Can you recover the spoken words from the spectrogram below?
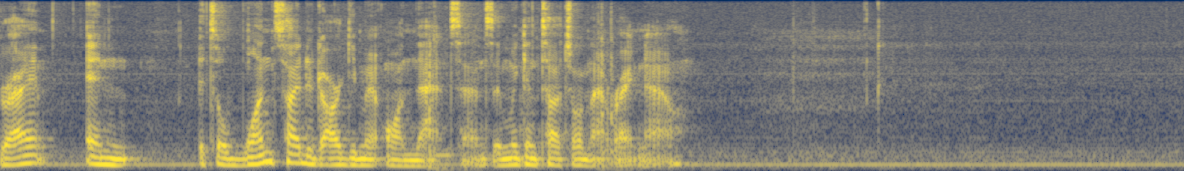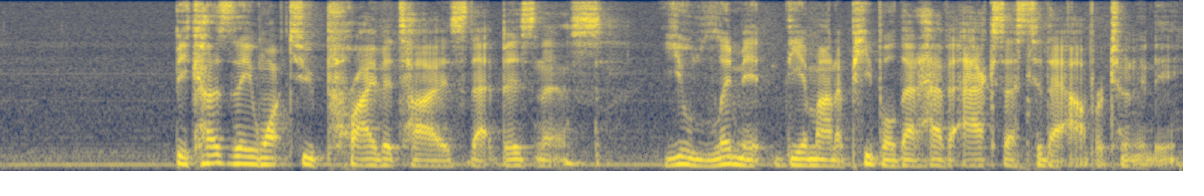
Right? And it's a one-sided argument on that sense, and we can touch on that right now. Because they want to privatize that business, you limit the amount of people that have access to that opportunity.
